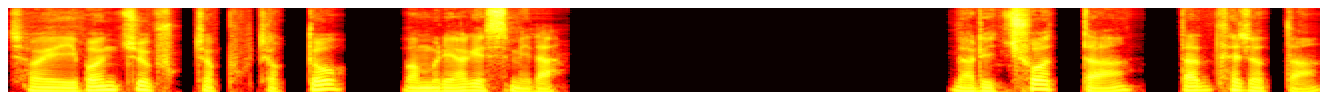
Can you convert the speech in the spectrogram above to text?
저의 이번 주 북적북적도 마무리하겠습니다. 날이 추웠다, 따뜻해졌다,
